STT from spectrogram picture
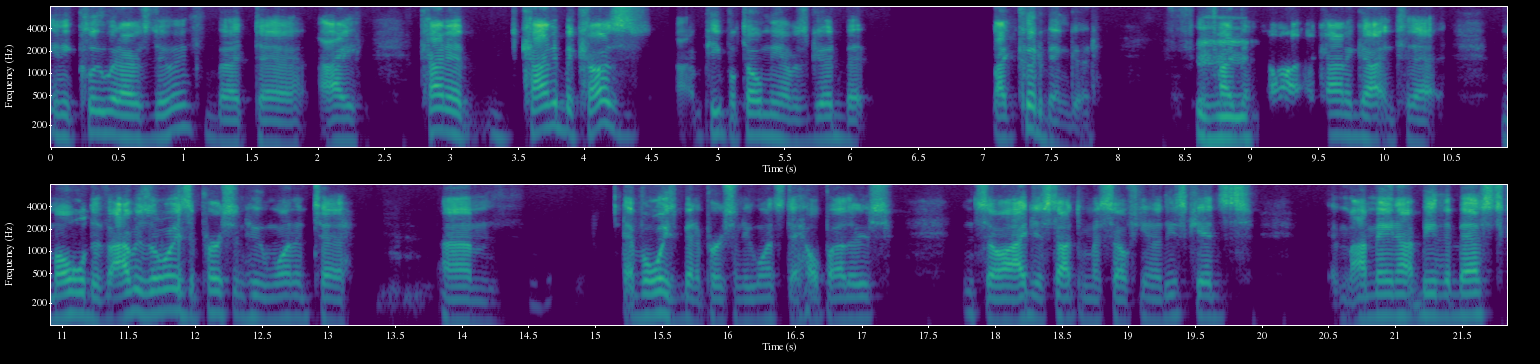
any clue what I was doing, but uh, I kind of, kind of because uh, people told me I was good, but I could have been good if mm-hmm. I'd been taught. I kind of got into that mold of I was always a person who wanted to. Um, I've always been a person who wants to help others, and so I just thought to myself, you know, these kids, I may not be the best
